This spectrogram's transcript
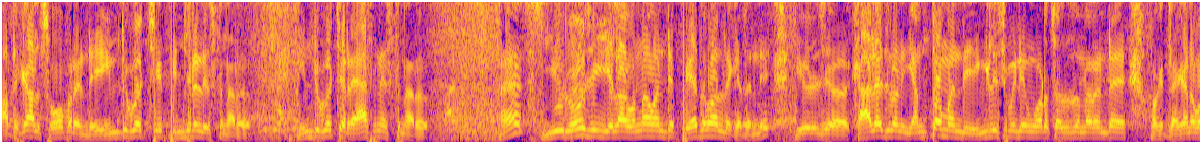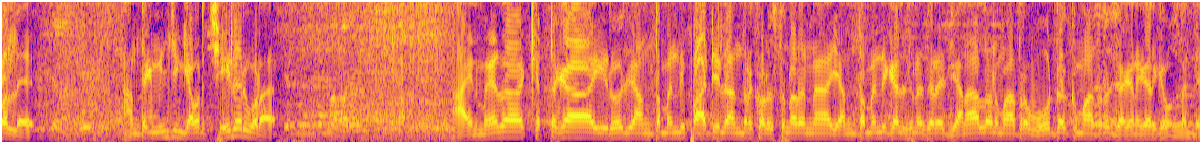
పథకాలు సూపర్ అండి. ఇంటికి వచ్చి పింఛన్లు ఇస్తున్నారు. ఇంటికి వచ్చి రేషన్ ఇస్తున్నారు. ఆ? ఈ రోజు ఇలా ఉన్నామంటే పేదవాళ్ళదే కదండి. ఈ రోజు కాలేజీలోని ఎంతోమంది ఇంగ్లీష్ మీడియం కూడా చదువుతున్నారంటే ఒక జగన్ వల్లే. అంతకు మించి ఇంకెవరు చేయలేరు కూడా. ఆయన మీద కిట్టగా ఈరోజు ఎంతమంది పార్టీలు అందరూ కలుస్తున్నారన్న ఎంతమంది కలిసినా సరే జనాల్లోని మాత్రం ఓటు మాత్రం జగన్ గారికి ఉందండి.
